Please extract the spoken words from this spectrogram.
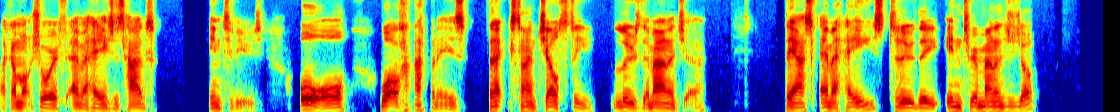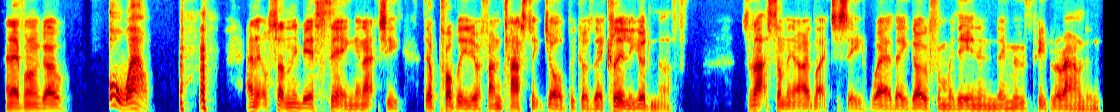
Like I'm not sure if Emma Hayes has had interviews, or what will happen is the next time Chelsea lose their manager, they ask Emma Hayes to do the interim manager job, and everyone will go, "Oh wow," and it'll suddenly be a thing. And actually, they'll probably do a fantastic job because they're clearly good enough. So that's something I'd like to see, where they go from within and they move people around, and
